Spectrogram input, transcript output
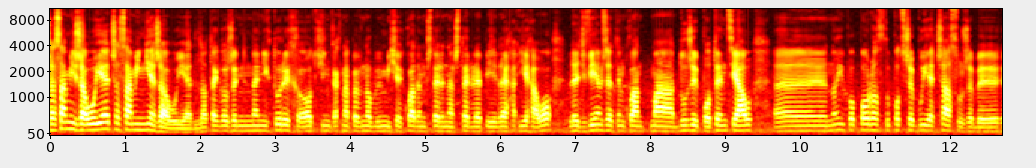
Czasami żałuję, czasami nie żałuję, dlatego że na niektórych odcinkach na pewno by mi się kładem 4 na 4 lepiej jechało, lecz wiem, że ten kład ma duży potencjał, e, no i po, po prostu potrzebuję czasu, żeby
